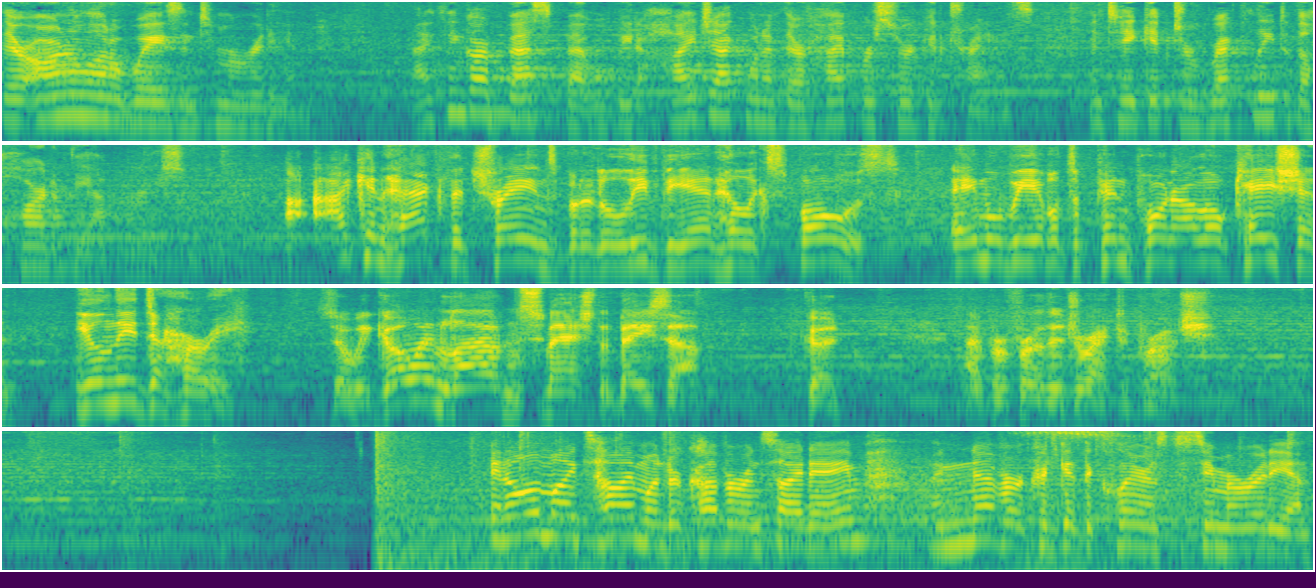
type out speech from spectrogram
There aren't a lot of ways into Meridian. I think our best bet will be to hijack one of their hyper-circuit trains and take it directly to the heart of the operation. I, I can hack the trains, but it'll leave the anthill exposed. AIM will be able to pinpoint our location. You'll need to hurry. So we go in loud and smash the base up. Good. I prefer the direct approach. In all my time undercover inside AIM, I never could get the clearance to see Meridian.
